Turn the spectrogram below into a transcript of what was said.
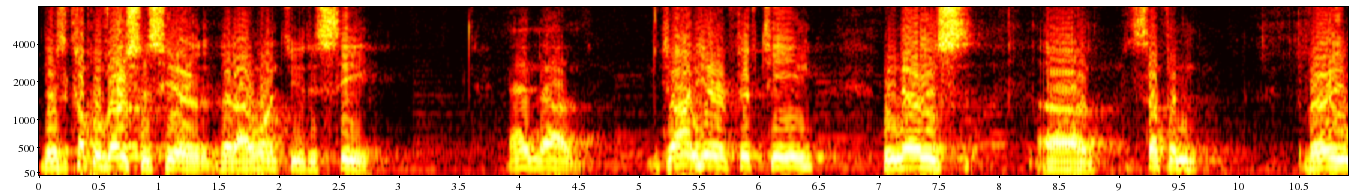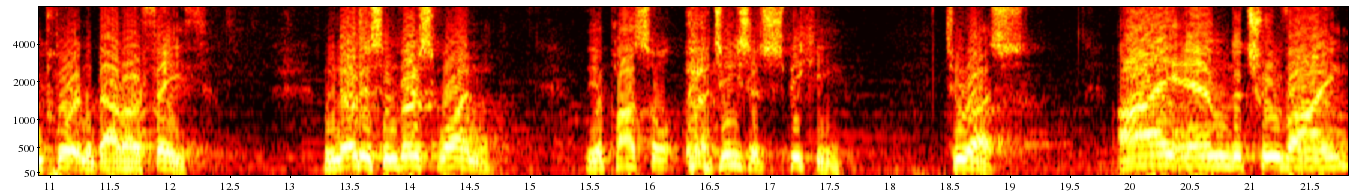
There's a couple verses here that I want you to see. And uh, John here at 15, we notice uh, something very important about our faith. We notice in verse 1, the apostle Jesus speaking to us. I am the true vine,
